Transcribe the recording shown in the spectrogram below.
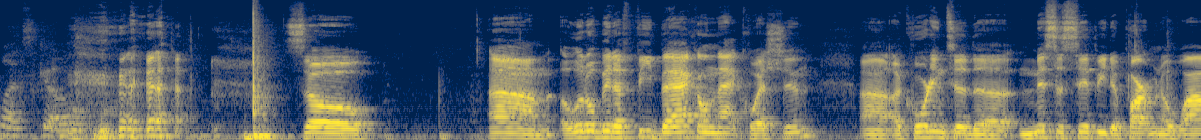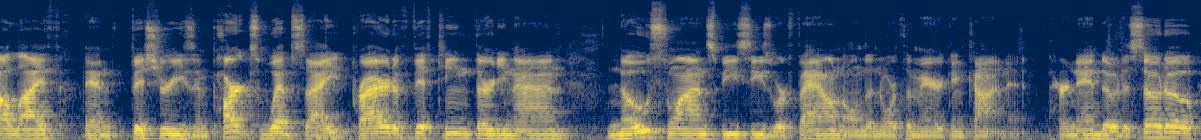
Let's go. so, um, a little bit of feedback on that question. Uh, according to the Mississippi Department of Wildlife and Fisheries and Parks website, prior to 1539, no swine species were found on the North American continent. Hernando de Soto,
